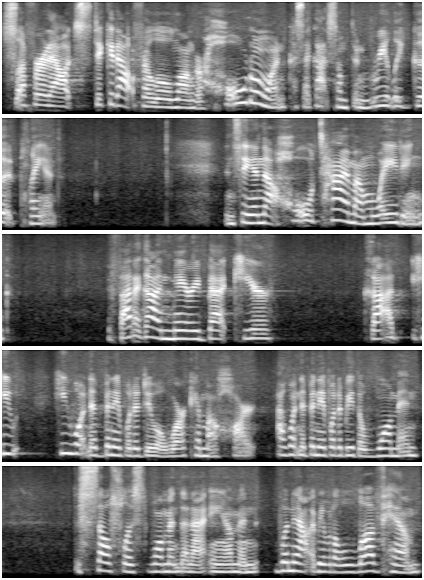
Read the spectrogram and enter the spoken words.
suffer it out, stick it out for a little longer. Hold on because I got something really good planned. And see, in that whole time I'm waiting, if I'd have gotten married back here, God, he, he wouldn't have been able to do a work in my heart. I wouldn't have been able to be the woman, the selfless woman that I am, and wouldn't have been able to love him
